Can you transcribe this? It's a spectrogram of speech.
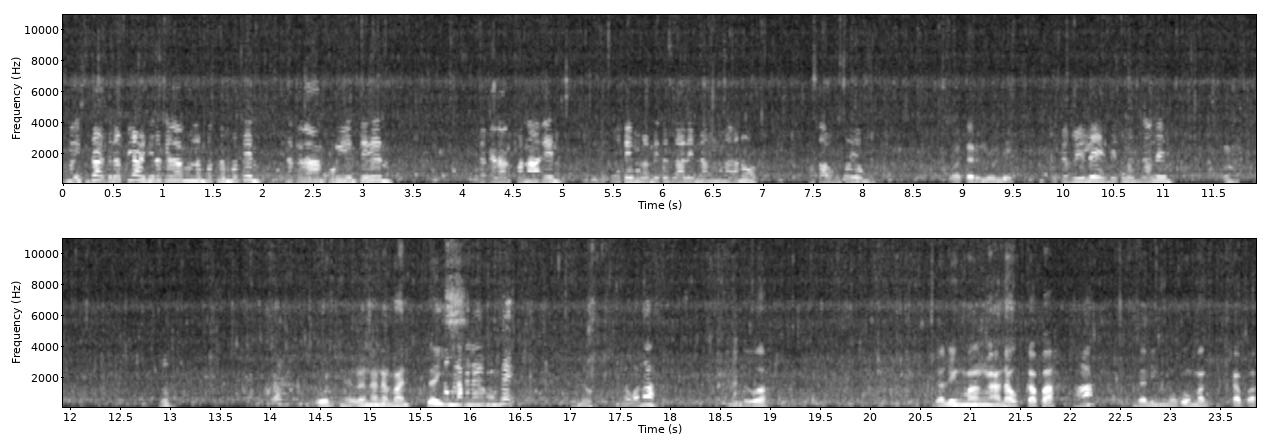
mga isda, tilapia, hindi na kailangan lambat-lambatin, hindi na kailangan kuryentehin, hindi na kailangan panain. Dudukutin mo lang dito sa lalim ng mga ano, ang tawag ito, yung Water lily. water lily, dito lang sa lalim. Oh, meron na naman. Guys, Ito malaki lang yung kundi. Ano? Dalawa na. dalawa. Galing mang ano, kapa. Ha? Galing mo kong magkapa.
